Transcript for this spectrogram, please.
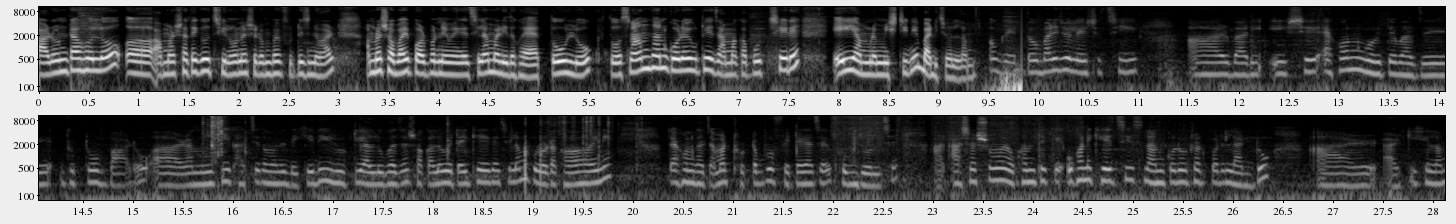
কারণটা হলো আমার সাথে কেউ ছিল না সেরকমভাবে ফুটেজ নেওয়ার। আমরা সবাই পরপর নেমে গেছিলাম আর এই দেখো এত লোক। তো স্নান ধান করে উঠে জামা কাপড় ছেড়ে এই আমরা মিষ্টি নিয়ে বাড়ি চললাম। ওকে তো বাড়ি চলে এসেছি। আর বাড়ি এসে এখন ঘড়িতে বাজে দুটো বারো। আর আমি কি খাচ্ছি তোমাদের দেখিয়ে দিই। রুটি, আলু ভাজা, সকালেও এটাই খেয়ে গেছিলাম, পুরোটা খাওয়া হয়নি। তো এখন খাচ্ছি। আমার ঠোঁটটা পুরো ফেটে গেছে, খুব জ্বলছে। আর আসার সময় ওখান থেকে, ওখানে খেয়েছি স্নান করে ওঠার পরে লাড্ডু। আর আর কি খেলাম?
